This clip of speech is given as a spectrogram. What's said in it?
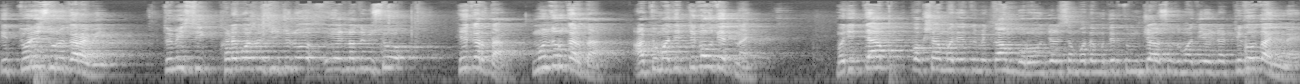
ती त्वरित सुरू करावी. तुम्ही सि खडकवासला सिंचन योजना तुम्ही सु हे करता मंजूर करता आणि तुम्हाला देत नाही. म्हणजे त्या पक्षामध्ये तुम्ही काम करून जलसंपदा मंत्री तुमच्या असून तुम्हाला ती योजना टिकवता आली नाही.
